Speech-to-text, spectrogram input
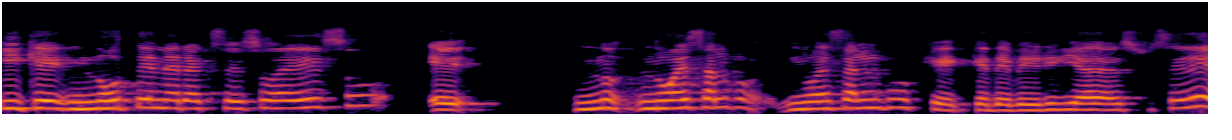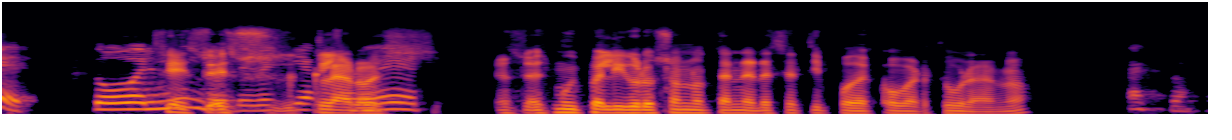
y que no tener acceso a eso eh, no, no, es algo, no es algo que, que debería suceder. todo el mundo sí, es, debería claro, saber. Es, es, muy peligroso no tener ese tipo de cobertura, ¿no? Exacto.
